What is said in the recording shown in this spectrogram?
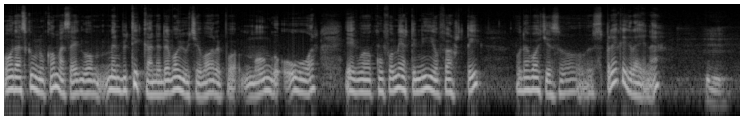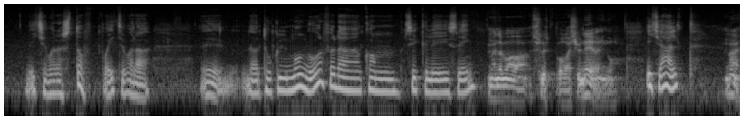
Og de skulle nå komme seg. Og, men butikkene det var jo ikke vare på mange år. Jeg var konfirmert i 49, og det var ikke så spreke greiene. Ikke var det stoff, og ikke var det eh, Det tok mange år før det kom skikkelig i sving. Men det var slutt på rasjoneringa. Ikke alt. Nei.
